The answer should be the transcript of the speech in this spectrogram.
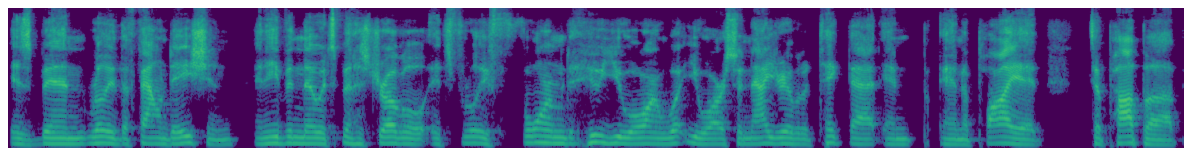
has been really the foundation. And even though it's been a struggle, it's really formed who you are and what you are. So now you're able to take that and and apply it to pop up,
